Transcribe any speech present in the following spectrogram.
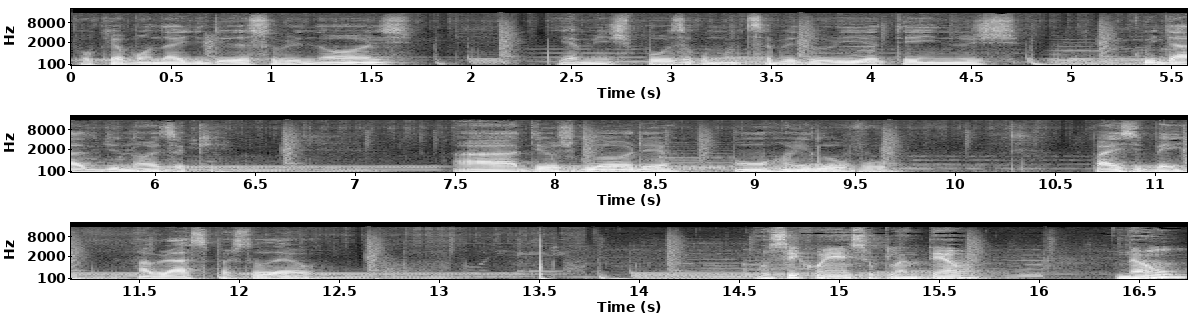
porque a bondade de Deus é sobre nós e a minha esposa, com muita sabedoria, tem nos cuidado de nós aqui. A Deus glória, honra e louvor. Paz e bem. Um abraço, Pastor Léo. Você conhece o plantel? Não?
